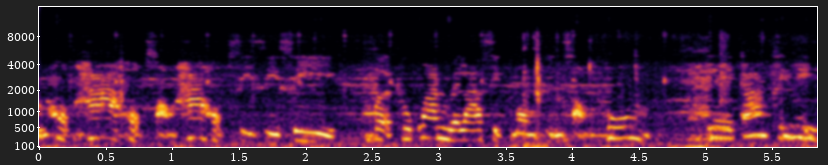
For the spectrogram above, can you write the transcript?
0656256444 เปิดทุกวันเวลา 10โมงถึง2ทุ่มเลก้าคลินิก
